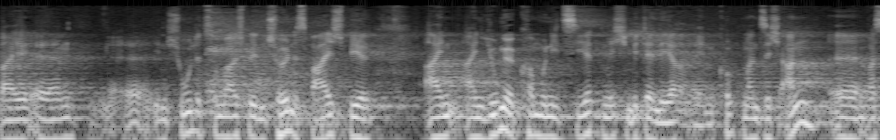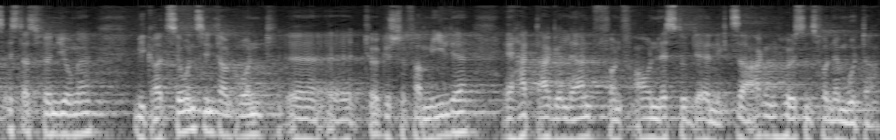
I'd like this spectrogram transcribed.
bei in Schule zum Beispiel ein schönes Beispiel, ein, ein Junge kommuniziert nicht mit der Lehrerin. Guckt man sich an, äh, was ist das für ein Junge? Migrationshintergrund, äh, äh, türkische Familie. Er hat da gelernt, von Frauen lässt du dir nichts sagen, höchstens von der Mutter.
